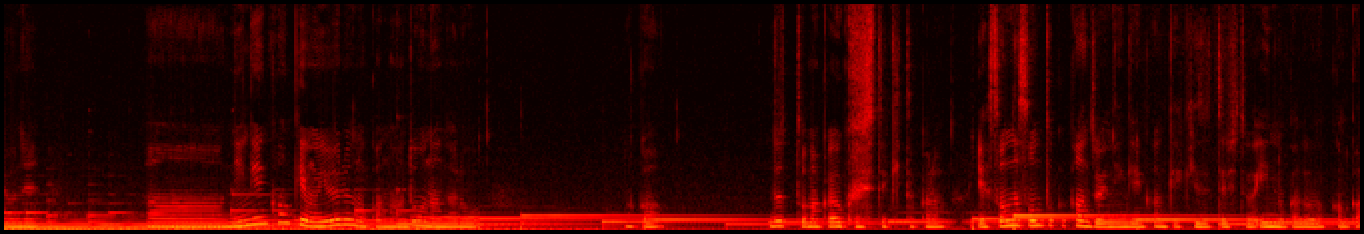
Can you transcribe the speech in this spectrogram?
よね。あ人間関係も言えるのかな？どうなんだろう？かずっと仲良くしてきたからいやそんな損得感情で人間関係築いてる人がいんのかどうなのか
